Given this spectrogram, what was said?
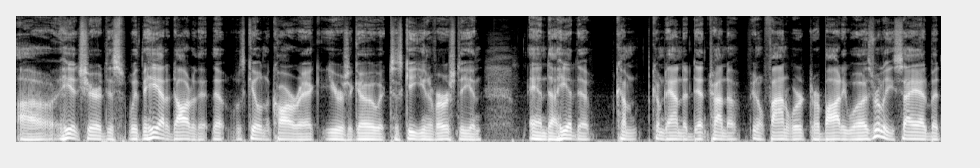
uh, he had shared this with me. He had a daughter that, that was killed in a car wreck years ago at Tuskegee University, and and uh, he had to come come down to Denton trying to you know find where her body was. Really sad, but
